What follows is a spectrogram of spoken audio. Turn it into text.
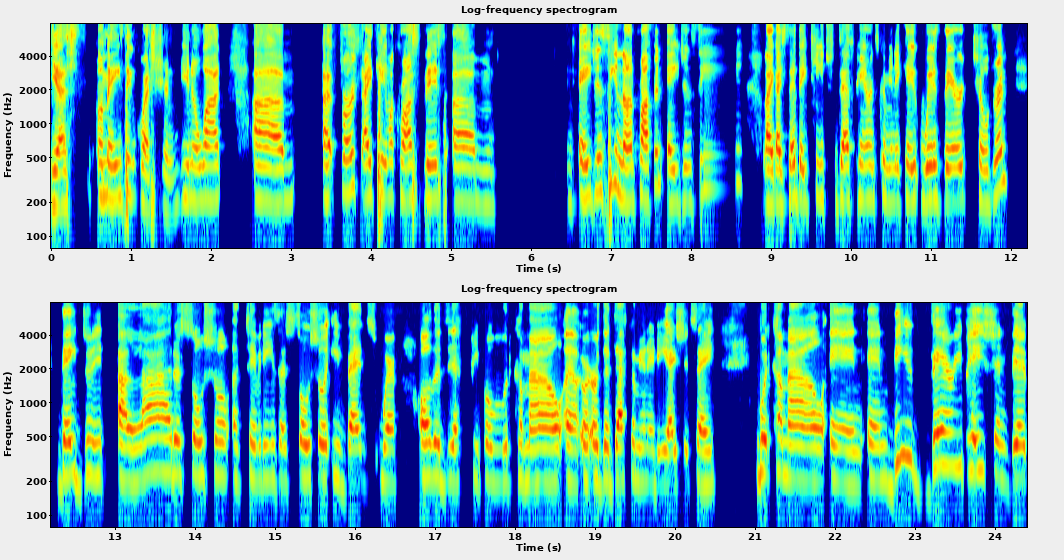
Yes, amazing question. You know what? Um, at first, I came across this um, agency, nonprofit agency. Like I said, they teach deaf parents communicate with their children. They do a lot of social activities and social events where all the deaf people would come out, uh, or, or the deaf community, I should say, would come out and and be very patient, very,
